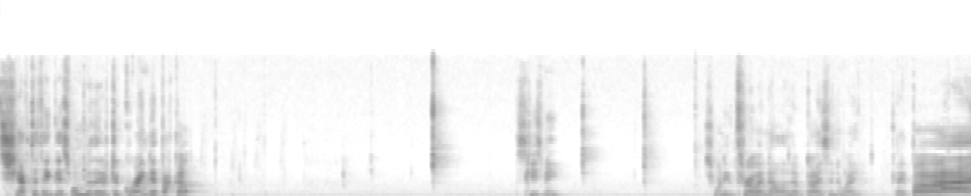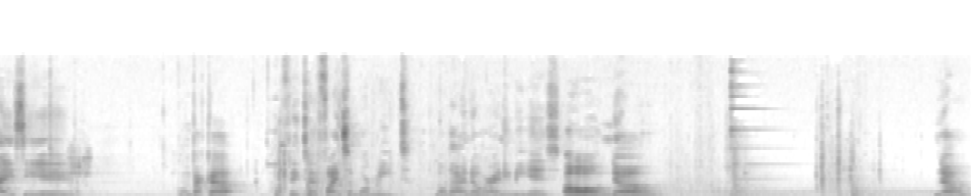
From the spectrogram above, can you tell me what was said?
she have to take this one with her to grind it back up? Excuse me. She won't even throw it now that little guy's in the way. Okay, bye. See you. Going back up. Hopefully to find some more meat. Not that I know where any meat is. Oh, no. No.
